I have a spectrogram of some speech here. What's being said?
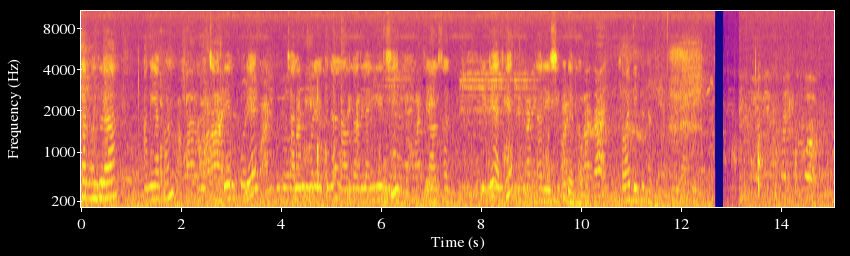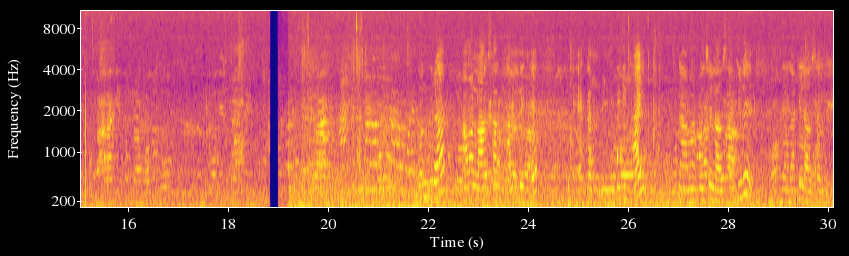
নমস্কার বন্ধুরা, আমি এখন আমার ছাদের উপরে, চালের উপরে কিনা লাউ গাছ লাগিয়েছি। লাউ শাক কেটে আজকে তার রেসিপি দেখাবো। সবাই দেখতে থাকুন বন্ধুরা, আমার লাউ শাক ভালো দেখে একটা দিদি ভাই আমার বলছে, লাউ শাক দিবে জায়গাটি লাউ শাক দিবে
